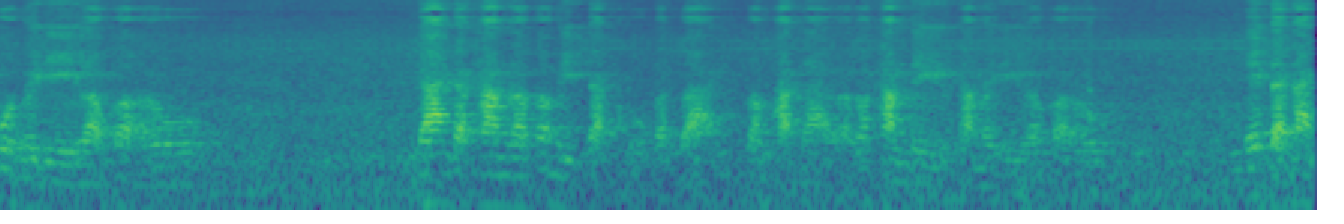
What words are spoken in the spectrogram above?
พูดไม่ดีเราก็รู้ การกระทำเราก็มีจักขู่ประสาทสัมผัสได้เราก็ทำดีหรือทำไม่ดีเราก็รู้เอ๊แต่นั่ง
